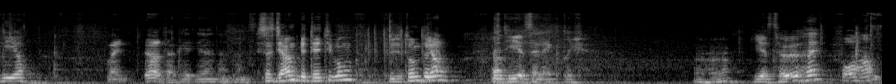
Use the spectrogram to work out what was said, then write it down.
hier. Ja, da geht, ja, dann kannst Ist das die Handbetätigung für die Turmdrehung? Ja, und hier ist elektrisch. Aha. Hier ist Höhe, Vorhand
